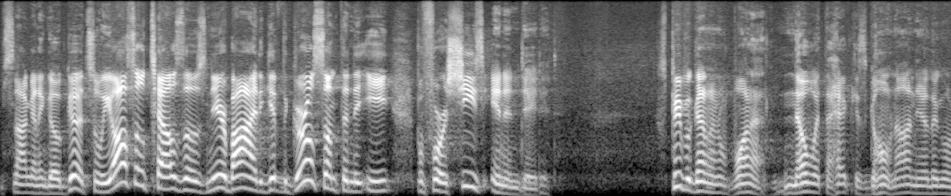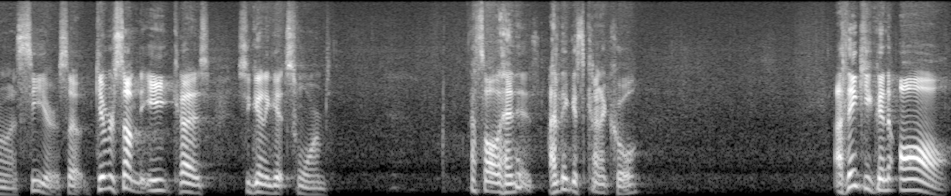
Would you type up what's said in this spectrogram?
it's not going to go good. So he also tells those nearby to give the girl something to eat before she's inundated. Because people are going to want to know what the heck is going on here. They're going to want to see her. So give her something to eat because she's going to get swarmed. That's all that is. I think it's kind of cool. I think you can all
